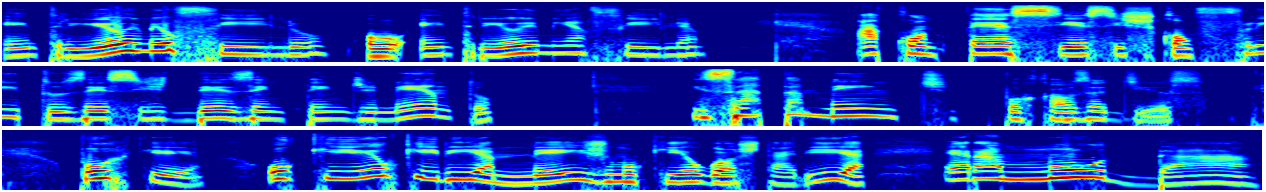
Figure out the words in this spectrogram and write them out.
entre eu e meu filho, ou entre eu e minha filha, acontece esses conflitos, esses desentendimentos, exatamente por causa disso. Porque o que eu queria mesmo, o que eu gostaria, era mudar.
